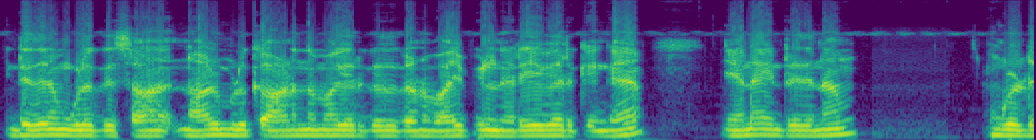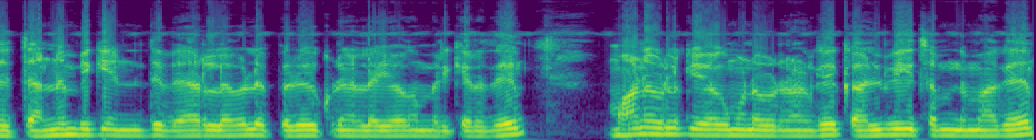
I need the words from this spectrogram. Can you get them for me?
இன்றைய தினம் உங்களுக்கு சா- நாள் முழுக்க ஆனந்தமாக இருக்கிறதுக்கான வாய்ப்புகள் நிறையவே இருக்குங்க. ஏன்னா இன்றைய தினம் உங்களுடைய தன்னம்பிக்கை என்பது வேற லெவலில் பெருகக்கூடிய நல்ல யோகம் இருக்கிறது. மாணவர்களுக்கு யோகமான ஒரு நாளுக்கு கல்வி சம்பந்தமாக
